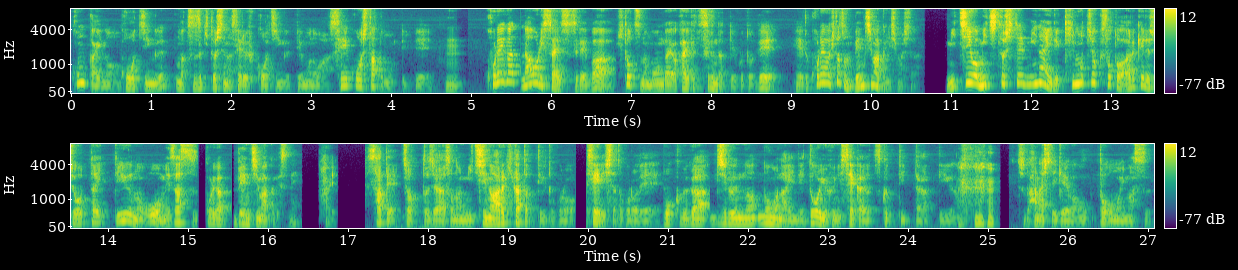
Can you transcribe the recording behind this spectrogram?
今回のコーチング、まあ、続きとしてのセルフコーチングっていうものは成功したと思っていて、うん。これが治りさえすれば、一つの問題を解決するんだっていうことで、えーと、これを一つのベンチマークにしました。道を道として見ないで気持ちよく外を歩ける状態っていうのを目指す。これがベンチマークですね。はい。さて、ちょっとじゃあその道の歩き方っていうところ、整理したところで、僕が自分の脳内でどういうふうに世界を作っていったかっていうのを、ちょっと話していければと思います。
